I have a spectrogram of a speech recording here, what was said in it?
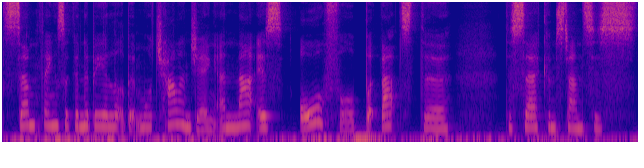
some things are going to be a little bit more challenging and that is awful but that's the the circumstances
